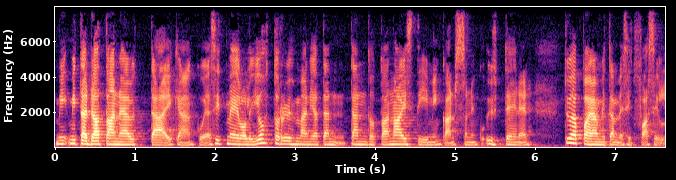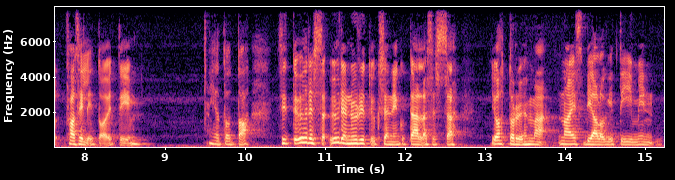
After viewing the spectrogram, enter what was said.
mi- mitä data näyttää ikään kuin, ja sitten meillä oli johtoryhmän ja tämän, tämän tota, naistiimin kanssa niin kuin yhteinen työpaja, mitä me sitten fasil- fasilitoitiin. Ja tota, sitten yhdessä, yhden yrityksen niin kuin tällaisessa johtoryhmä naisdialogitiimin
